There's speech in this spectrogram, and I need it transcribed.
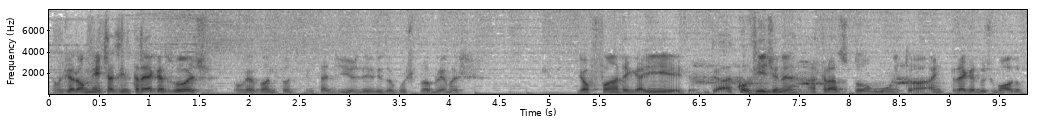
Então, geralmente, as entregas hoje estão levando em torno de 30 dias devido a alguns problemas de alfândega aí, a Covid, né? Atrasou muito a entrega dos módulos.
